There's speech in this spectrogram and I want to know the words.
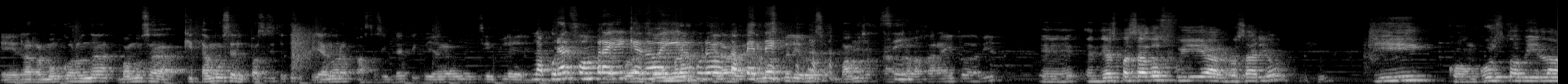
Eh, la Ramón Corona, vamos a, quitamos el pasto sintético, que ya no era pasto sintético, ya era un simple... La pura alfombra la ahí pura quedó ahí, alfombra, el puro era- era tapete. peligroso, vamos a, a Sí. trabajar ahí todavía. eh, en días pasados fui al Rosario y con gusto vi la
